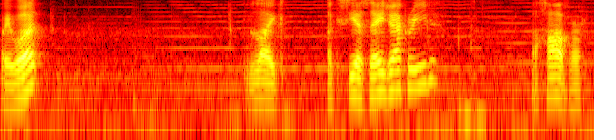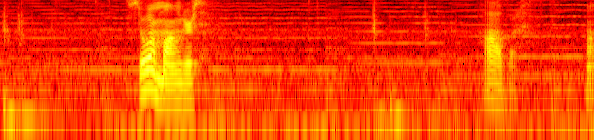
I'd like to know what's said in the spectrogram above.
Wait, what? Like... Like CSA Jack Reed? A Hover. Stormmongers. Hover. Huh.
